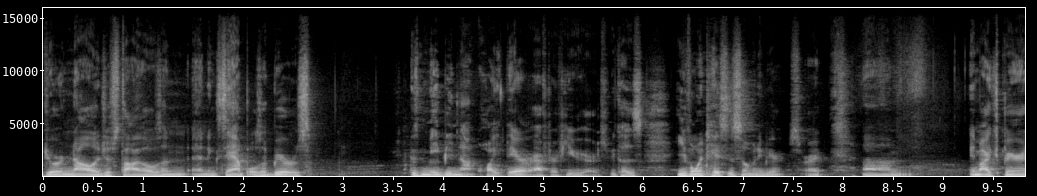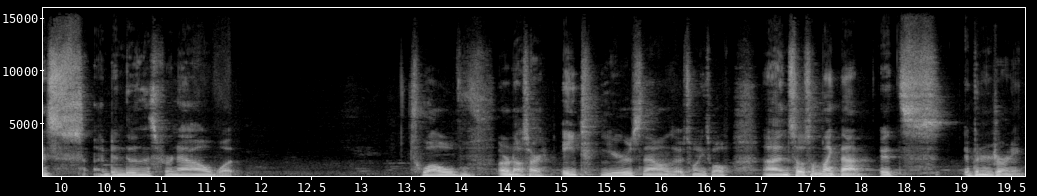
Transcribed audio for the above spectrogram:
your knowledge of styles and, and examples of beers is maybe not quite there after a few years because you've only tasted so many beers, right? Um, in my experience, I've been doing this for now, what, 12, or no, sorry, eight years now, 2012. And so something like that, it's, it's been a journey.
